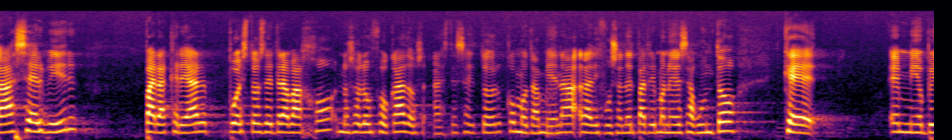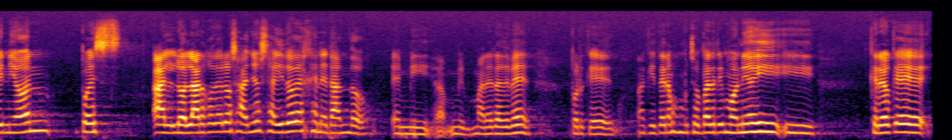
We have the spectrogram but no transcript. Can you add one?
va a servir para crear puestos de trabajo no solo enfocados a este sector, como también a, la difusión del patrimonio de Sagunto, que, en mi opinión, pues a lo largo de los años se ha ido degenerando, en mi, manera de ver, porque aquí tenemos mucho patrimonio y, creo que,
